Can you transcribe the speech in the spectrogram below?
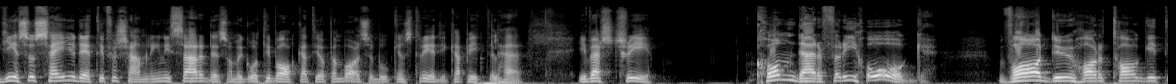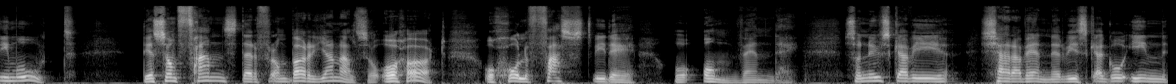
Jesus säger det till församlingen i Sardes, om vi går tillbaka till Uppenbarelsebokens tredje kapitel här, i vers 3. Kom därför ihåg vad du har tagit emot, det som fanns där från början alltså, och hört, och håll fast vid det och omvänd dig. Så nu ska vi Kära vänner, vi ska gå in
